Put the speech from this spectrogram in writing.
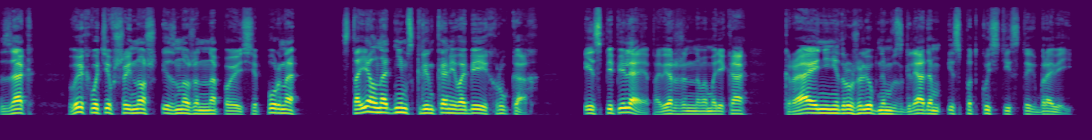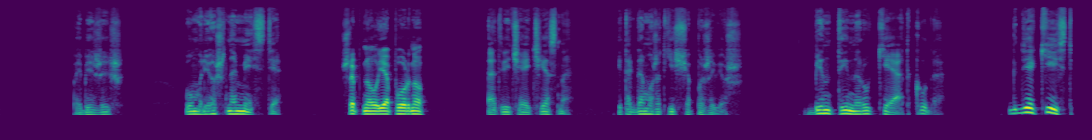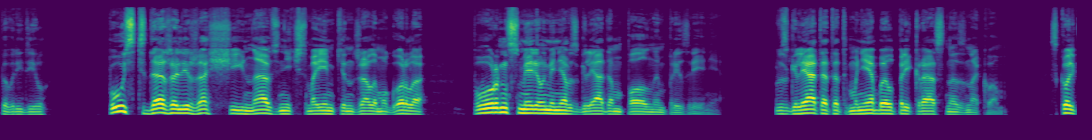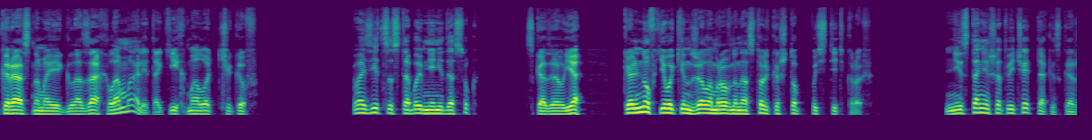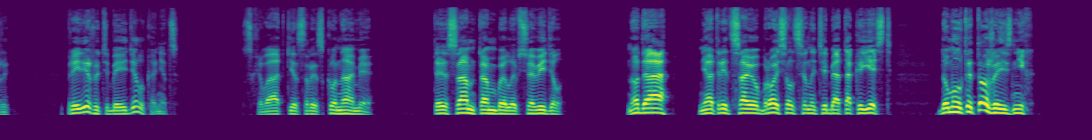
Зак, выхвативший нож из ножен на поясе Пурна, стоял над ним с клинками в обеих руках, испепеляя поверженного моряка крайне недружелюбным взглядом из-под кустистых бровей. «Побежишь, умрешь на месте», — шепнул я Пурну. «Отвечай честно, и тогда, может, еще поживешь. Бинты на руке откуда? Где кисть повредил?» Пусть даже лежащий навзничь с моим кинжалом у горла, Пурн смерил меня взглядом полным презрения. Взгляд этот мне был прекрасно знаком. Сколько раз на моих глазах ломали таких молодчиков. «Возиться с тобой мне не досуг», — сказал я, кольнув его кинжалом ровно настолько, чтоб пустить кровь. «Не станешь отвечать, так и скажи. Прирежу тебя и делу конец». «Схватки с рыскунами. Ты сам там был и все видел. Ну да, не отрицаю, бросился на тебя, так и есть. Думал, ты тоже из них.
